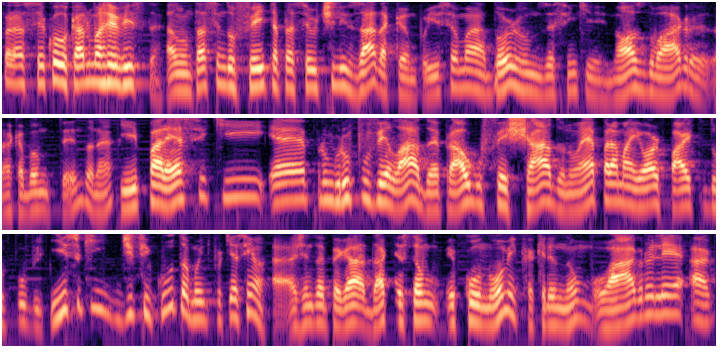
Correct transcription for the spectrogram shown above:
para ser colocada numa revista. Ela não está sendo feita para ser utilizada a campo. Isso é uma dor, vamos dizer assim, que nós do agro acabamos tendo, né? E parece que é para um grupo velado, é para algo fechado, não é para a maior parte do público. E isso que dificulta muito, porque assim, ó, a gente vai pegar da questão econômica, querendo ou não, o agro ele é a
